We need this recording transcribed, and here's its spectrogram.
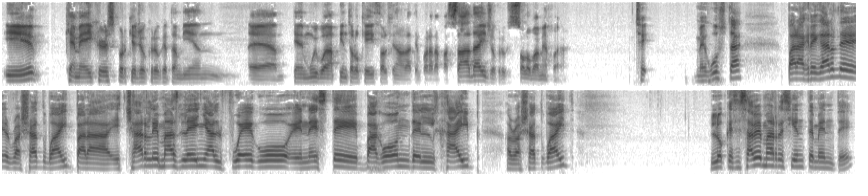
Y Cam Akers, porque yo creo que también eh, tiene muy buena pinta lo que hizo al final de la temporada pasada y yo creo que solo va a mejorar. Sí, me gusta. Para agregar de Rashad White, para echarle más leña al fuego en este vagón del hype a Rashad White, lo que se sabe más recientemente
